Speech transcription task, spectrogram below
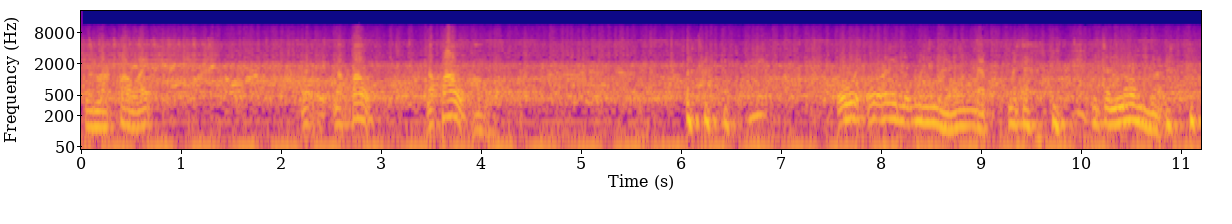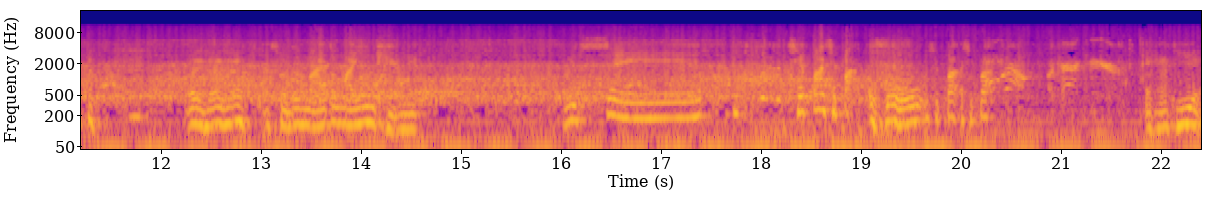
โดนล็อกเป้าไว้ล็อกเป้าล็อกเป้าเอา โอ้ยโอ้ยมันเหมือนแบบมันจะมันจะล่มอะเฮ้ยเฮ้ยเฮ้ยส่วนต้นไม้ต้นไม้ยิ่งแข็งเนี่ยเฮ้ยเซฟเชปะเชปะโอ้โหเชปะเชปะไอ้แฮกเฮีย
